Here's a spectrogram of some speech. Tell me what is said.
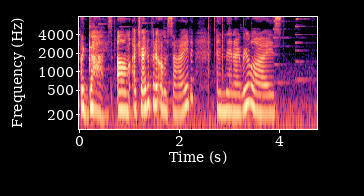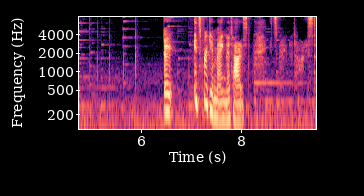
But guys, um, I tried to put it on the side, and then I realized... I, it's freaking magnetized. It's magnetized.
